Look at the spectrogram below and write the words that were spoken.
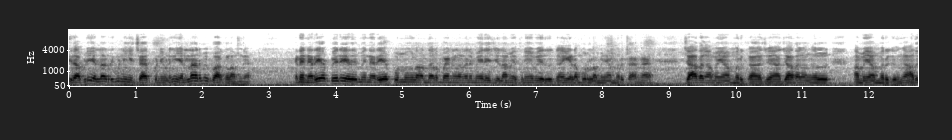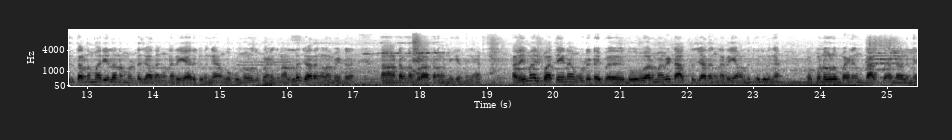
இது அப்படியே எல்லாத்துக்குமே நீங்கள் ஷேர் பண்ணி விடுங்க. எல்லாருமே பார்க்கலாமுங்க ஏன்னா நிறைய பேர் எதுவுமே நிறைய பொண்ணுங்களாக இருந்தாலும் பையனாக இருந்தாலும் மேரேஜ் இல்லாமல் எத்தனையோ பேர் இருக்காங்க. இடம் பொருள் அமையாமல் இருக்காங்க. ஜாதகம் அமையாமல் இருக்கா? ஜா ஜாதகங்கள் அமையாமல் இருக்குதுங்க. அதுக்கு தகுந்த மாதிரியெல்லாம் நம்மள்ட்ட ஜாதகங்கள் நிறையா இருக்குதுங்க. உங்கள் பொண்ணுகளுக்கு பையனுக்கு நல்ல ஜாதகங்கள் அமையிட்டு நான் ஆண்டவனை பிரார்த்தனை பண்ணிக்கிறதுங்க அதே மாதிரி பார்த்தீங்கன்னா உங்கள்ட்ட இப்போ இந்த ஒரு வாரமாகவே டாக்டர் ஜாதகம் நிறையா வந்துட்டு இருக்குதுங்க. உங்கள் பொண்ணுகளும் பையனுக்கும் டாக்டர் இருந்தாலுமே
